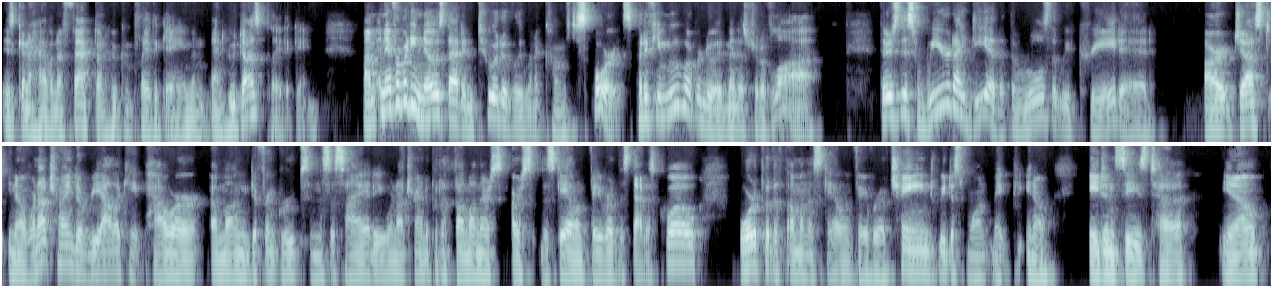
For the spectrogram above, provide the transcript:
is going to have an effect on who can play the game and, and who does play the game. Um, and everybody knows that intuitively when it comes to sports. But if you move over to administrative law, there's this weird idea that the rules that we've created are just, you know, we're not trying to reallocate power among different groups in the society. We're not trying to put a thumb on their, our, the scale in favor of the status quo or to put a thumb on the scale in favor of change. We just want make, you know, agencies to, you know,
